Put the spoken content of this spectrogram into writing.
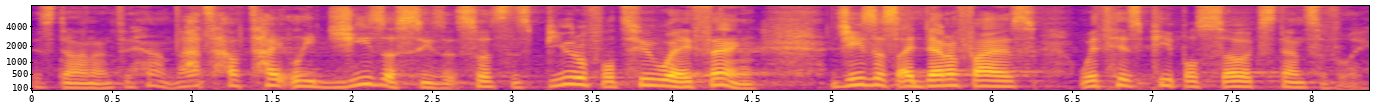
is done unto him. That's how tightly Jesus sees it. So it's this beautiful two way thing. Jesus identifies with his people so extensively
